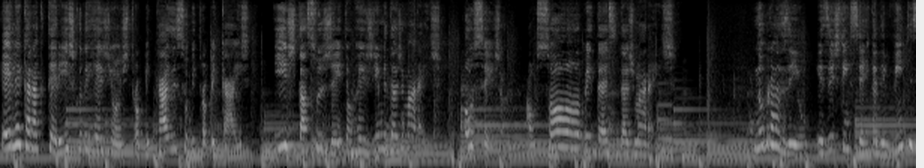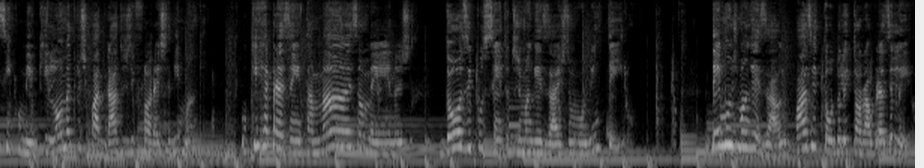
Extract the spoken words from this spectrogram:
Ele é característico de regiões tropicais e subtropicais e está sujeito ao regime das marés, ou seja, ao sobe e desce das marés. No Brasil, existem cerca de 25 mil quilômetros quadrados de floresta de mangue, o que representa mais ou menos 12% dos manguezais do mundo inteiro. Temos manguezal em quase todo o litoral brasileiro,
